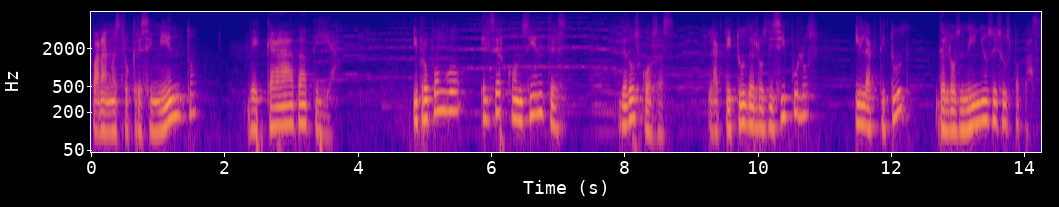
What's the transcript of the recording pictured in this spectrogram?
para nuestro crecimiento de cada día. Y propongo el ser conscientes de dos cosas, la actitud de los discípulos y la actitud de los niños y sus papás.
